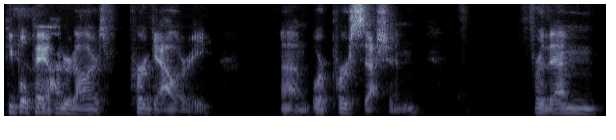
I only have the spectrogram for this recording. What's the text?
People pay $100 per gallery um, or per session for them,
